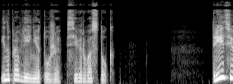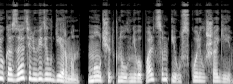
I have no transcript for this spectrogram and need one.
и направление тоже, северо-восток. Третий указатель увидел Герман, молча ткнул в него пальцем и ускорил шаги.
